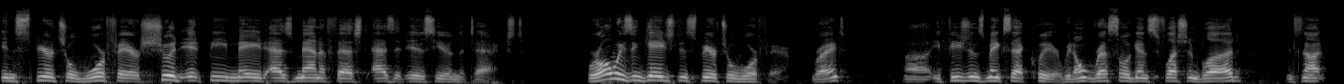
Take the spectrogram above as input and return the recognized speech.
in spiritual warfare should it be made as manifest as it is here in the text. We're always engaged in spiritual warfare, right? Uh, Ephesians makes that clear. We don't wrestle against flesh and blood. It's not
